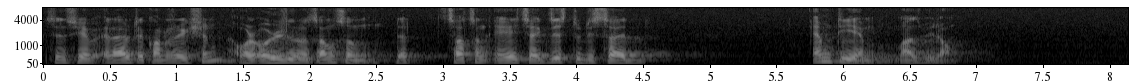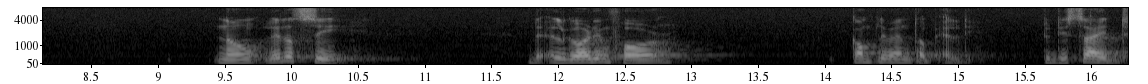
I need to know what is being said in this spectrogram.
since we have arrived at a contradiction, our original assumption that such an H exists to decide MTM must be wrong. Now, let us see the algorithm for complement of LD to decide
